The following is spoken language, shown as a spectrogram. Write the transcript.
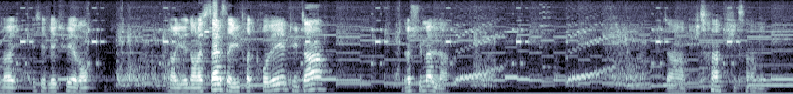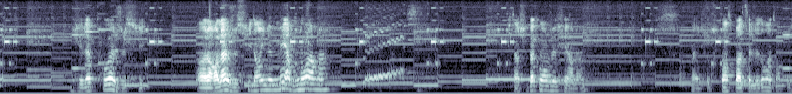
On de les tuer avant d'arriver dans la salle, ça évitera de crever, putain. Là, je suis mal là. Putain, putain, putain, mais. J'ai la poisse, je suis alors là, je suis dans une merde noire, là. Putain, je sais pas comment je vais faire, là. il faut que je commence par la salle de droite, en plus.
